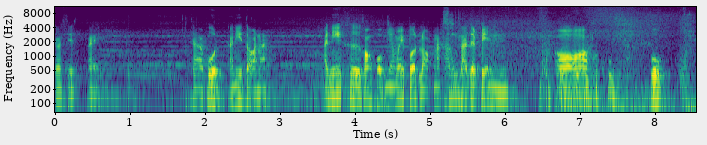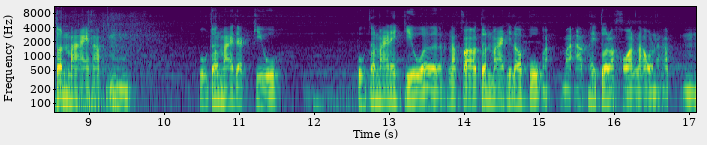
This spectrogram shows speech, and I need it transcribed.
ก็เสร็จไปถ้าพูดอันนี้ต่อนะ อันนี้คือของผมยังไม่ปลดล็อกนะครับ น่าจะเป็น อ๋อ ปลูกต้นไม้ครับ อืม ปลูกต้นไม้จากกิว ปลูกต้นไม้ในกิวเออ แล้วก็เอาต้นไม้ที่เราปลูกอะ มาอัพให้ตัวละครเรานะครับ อืม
